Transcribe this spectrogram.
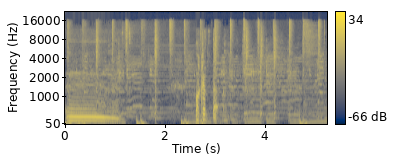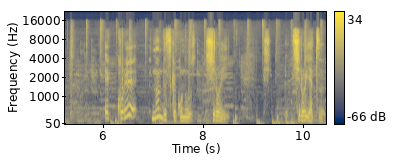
ーうーん。わかった。え、これ、何ですかこの白い、し白いやつ。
